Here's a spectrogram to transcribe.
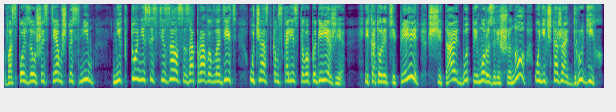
воспользовавшись тем, что с ним никто не состязался за право владеть участком скалистого побережья, и который теперь считает, будто ему разрешено уничтожать других.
